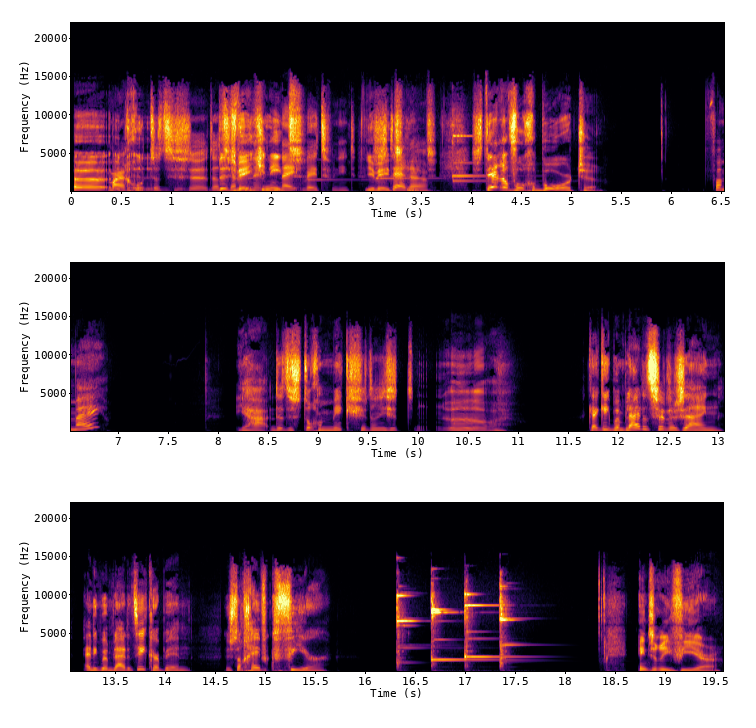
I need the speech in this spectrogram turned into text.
eh, Maar goed, dat is. eh, dat dus weet we je niet. Nee, weten we niet. je weet het Sterren. niet. Sterren voor geboorte. Van mij? Ja, dat is toch een mixje. Dan is het. eh. Kijk, ik ben blij dat ze er zijn. En ik ben blij dat ik er ben. Dus dan geef ik vier. 1, 3, 4.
